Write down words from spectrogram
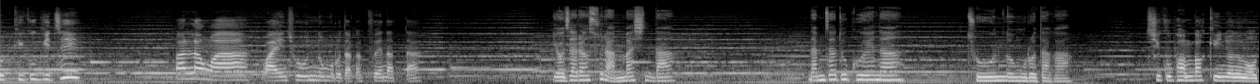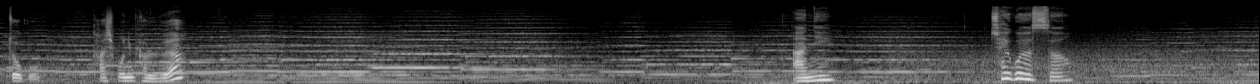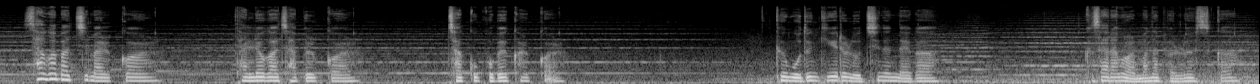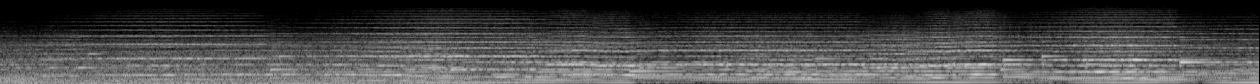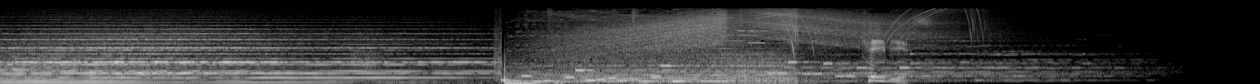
곧 귀국이지? 빨랑 와. 와인 좋은 놈으로다가 구해놨다. 여자랑 술 안 마신다. 남자도 구해놔. 좋은 놈으로다가. 지구 반바퀴 인연은 어쩌고. 다시 보니 별로야? 아니, 최고였어. 사과받지 말걸, 달려가 잡을걸, 자꾸 고백할 걸. 그 모든 기회를 놓치는 내가 그 사람을 얼마나 별로였을까? KBS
